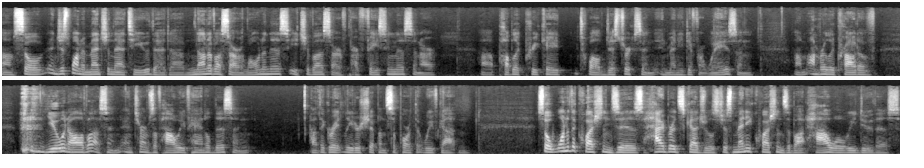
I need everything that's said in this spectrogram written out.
Um, so, I just want to mention that to you that uh, none of us are alone in this. Each of us are, are facing this in our uh, public pre K 12 districts in, in many different ways. And um, I'm really proud of you and all of us in, in terms of how we've handled this and uh, the great leadership and support that we've gotten. So one of the questions is hybrid schedules, just many questions about how will we do this.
